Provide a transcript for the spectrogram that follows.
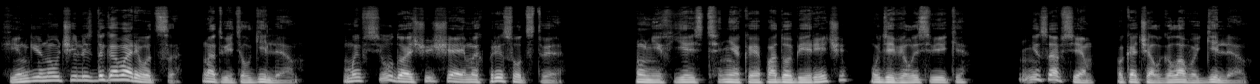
«Хинги научились договариваться», — ответил Гиллиам. «Мы всюду ощущаем их присутствие». «У них есть некое подобие речи?» — удивилась Вики. «Не совсем», — покачал головой Гиллиам.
